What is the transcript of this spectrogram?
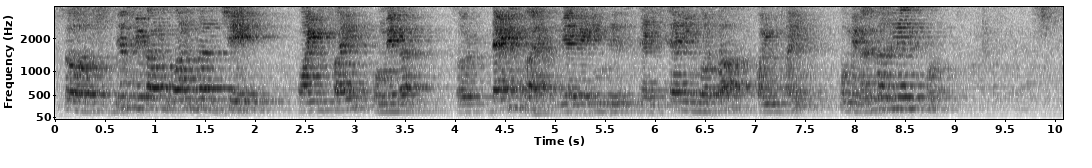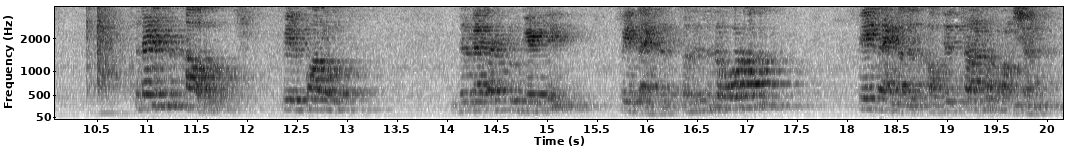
so this becomes 1 plus j 0.5 omega so that is why we are getting this that is inverse of 0.5 omega because real is 1 so that is how we will follow the method to get the phase angle. So this is the overall phase angle of this transfer function.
